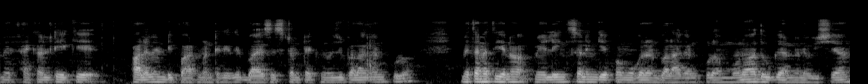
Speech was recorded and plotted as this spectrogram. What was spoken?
මේ ෆැකල්ටි එකේ පළවෙනි ඩිපාර්ට්මන්ට් එකේදී බයෝසිස්ටම් ටෙක්නොලොජි බලා ගන්න පුළුවන්. මෙතන තියෙන මේ ලින්ක්ස් වලින් ගියපම ඔයගොල්ලන් බලා ගන්න පුළුවන් මොනවද උගන්වන විෂයන්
